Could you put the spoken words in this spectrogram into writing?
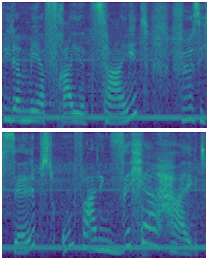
wieder mehr freie Zeit für sich selbst und vor allen Dingen Sicherheit.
